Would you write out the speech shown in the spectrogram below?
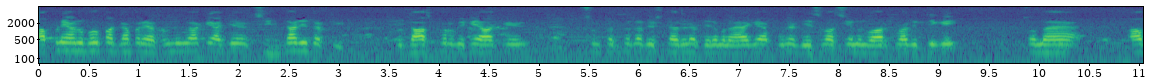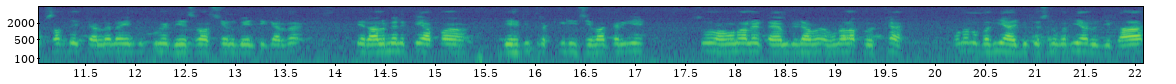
ਆਪਣੇ ਅਨੁਭਵ ਭਾਗਾਂ ਭਰਿਆ ਸਮਝੂਗਾ ਕਿ ਅੱਜ ਸ਼ਹੀਦਾਂ ਦੀ ਧਰਤੀ, ਗੁਰਦਾਸਪੁਰ ਵਿਖੇ ਆ ਕੇ ਸੁਤੰਤਰਤਾ ਦਿਵਸ ਦਾ ਜਿਹੜਾ ਦਿਨ ਮਨਾਇਆ ਗਿਆ, ਪੂਰੇ ਦੇਸ਼ ਵਾਸੀਆਂ ਨੂੰ ਮੁਬਾਰਕਬਾਦ ਦਿੱਤੀ ਗਈ। ਸੋ ਮੈਂ ਆਪ ਸਭ ਦੇ ਚੈਨਲ ਰਾਹੀਂ ਪੂਰੇ ਦੇਸ਼ ਵਾਸੀਆਂ ਨੂੰ ਬੇਨਤੀ ਕਰਦਾ ਕਿ ਰਲ ਮਿਲ ਕੇ ਆਪਾਂ ਦੇਸ਼ ਦੀ ਤਰੱਕੀ ਦੀ ਸੇਵਾ ਕਰੀਏ। ਸੋ ਆਉਣ ਵਾਲੇ ਟਾਈਮ ਜਿਹੜਾ ਆਉਣ ਵਾਲਾ ਭਵਿੱਖ ਹੈ ਉਹਨਾਂ ਨੂੰ ਵਧੀਆ ਐਜੂਕੇਸ਼ਨ, ਵਧੀਆ ਰੁਜ਼ਗਾਰ,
